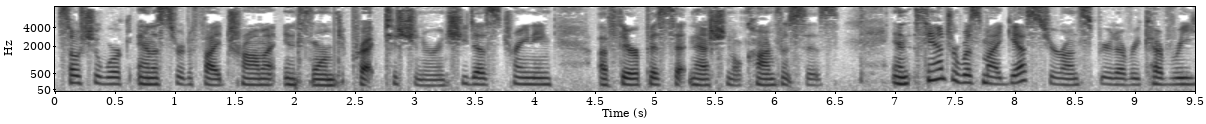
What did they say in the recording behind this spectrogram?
social work and a certified trauma informed practitioner. And she does training of therapists at national conferences. And Sandra was my guest here on Spirit of Recovery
